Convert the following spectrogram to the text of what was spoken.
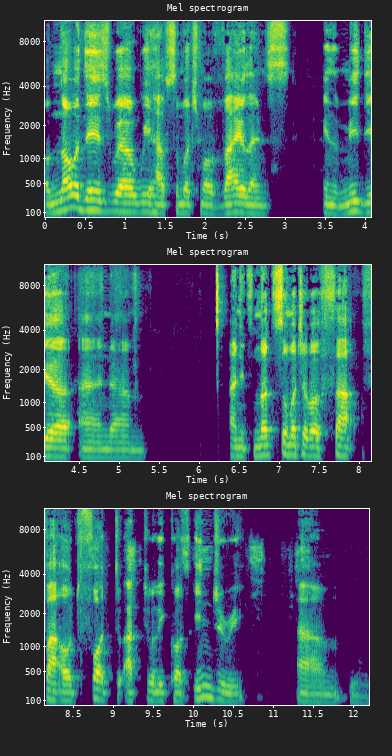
But nowadays, where we have so much more violence in the media and um, and it's not so much of a far, far out thought to actually cause injury. Um, mm.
